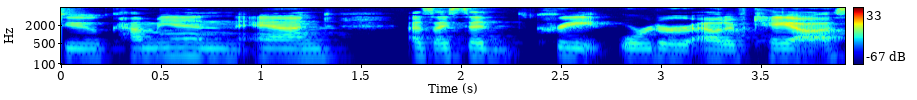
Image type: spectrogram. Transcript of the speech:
to come in and, as I said, create order out of chaos.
